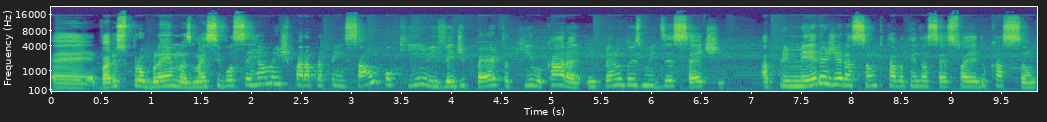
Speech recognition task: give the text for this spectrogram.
é, vários problemas, mas se você realmente parar para pensar um pouquinho e ver de perto aquilo, cara, em pleno 2017, a primeira geração que estava tendo acesso à educação.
